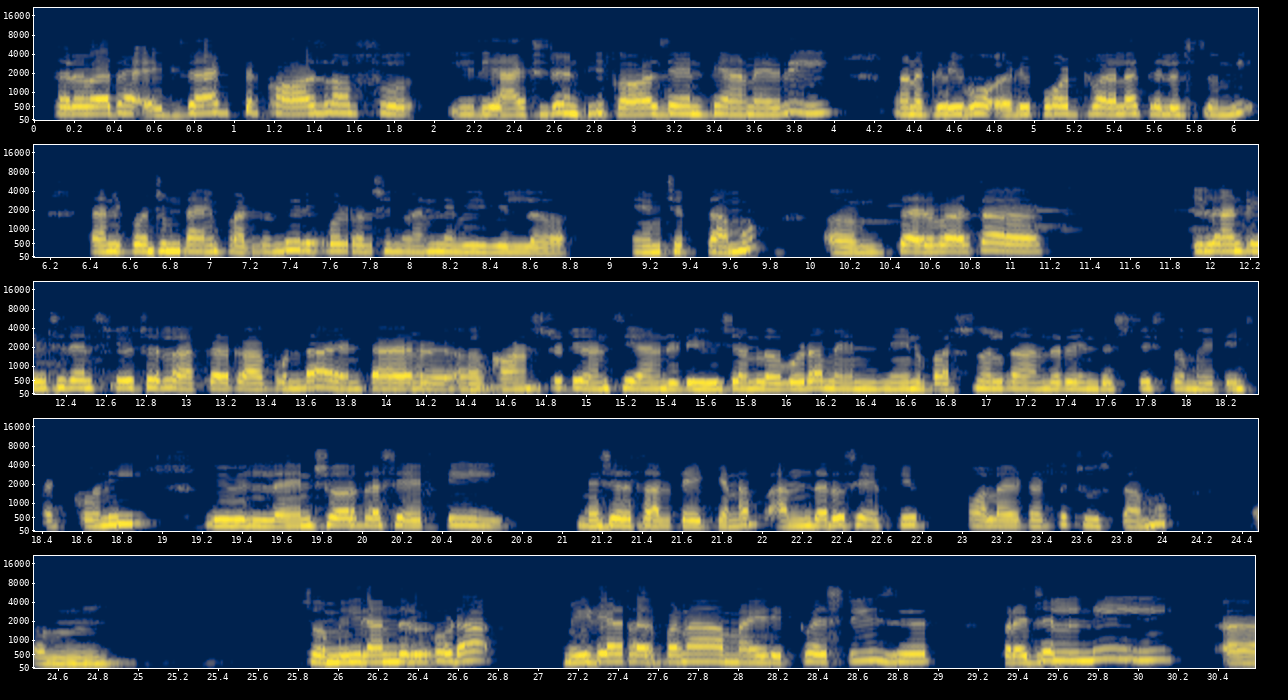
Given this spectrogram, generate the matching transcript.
తర్వాత ఎగ్జాక్ట్ కాజ్ ఆఫ్ ఇది యాక్సిడెంట్ ఈ కాజ్ ఏంటి అనేది మనకు రిపోర్ట్ వల్ల తెలుస్తుంది. దానికి కొంచెం టైం పడుతుంది. రిపోర్ట్ వచ్చిన వెంటనే వీ విల్ ఏం చెప్తాము. Um, తర్వాత ఇలాంటి ఇన్సిడెంట్స్ ఫ్యూచర్లో అక్కడ కాకుండా ఎంటైర్ కాన్స్టిట్యుయెన్సీ అండ్ డివిజన్లో కూడా మేము నేను పర్సనల్గా అందరూ ఇండస్ట్రీస్తో మీటింగ్స్ పెట్టుకొని we will ensure the safety measures are taken up అందరూ సేఫ్టీ ఫాలో అయ్యేటట్టు చూస్తాము. Um, సో మీరందరూ కూడా మీడియా తరఫున మై రిక్వెస్ట్ ఈజ్ ప్రజల్ని ఆ,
